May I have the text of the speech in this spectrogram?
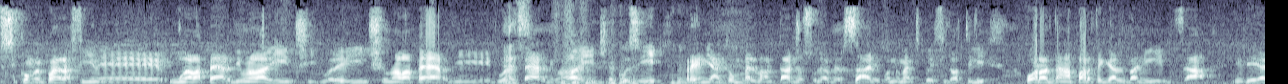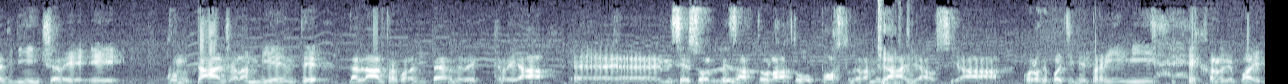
siccome poi alla fine una la perdi, una la vinci, due le vinci, una la perdi, due Eh le sì. perdi, una la vinci così prendi anche un bel vantaggio sulle avversarie quando metti quei filotti lì. Ora da una parte galvanizza l'idea di vincere e contagia l'ambiente, dall'altra quella di perdere crea eh, nel senso l'esatto lato opposto della medaglia, Certo. ossia quello che poi ti deprimi e quello che poi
